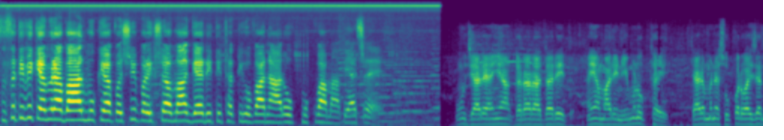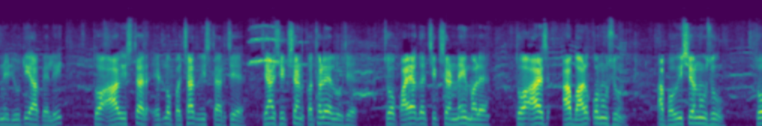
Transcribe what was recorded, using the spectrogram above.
સીસીટીવી કેમેરા બહાર મૂક્યા પછી પરીક્ષામાં ગેરરીતિ થતી હોવાના આરોપ મૂકવામાં આવ્યા છે. હું જ્યારે અહીંયા કરાર આધારિત, અહીંયા મારી નિમણૂક થઈ ત્યારે મને સુપરવાઇઝરની ડ્યુટી આપેલી. તો આ વિસ્તાર એટલો પછાત વિસ્તાર છે, જ્યાં શિક્ષણ કથળેલું છે. જો પાયાગત શિક્ષણ નહીં મળે, તો આ આ બાળકોનું શું? આ ભવિષ્યનું શું? તો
